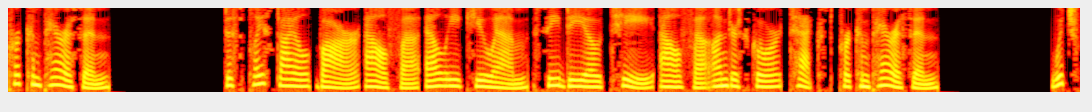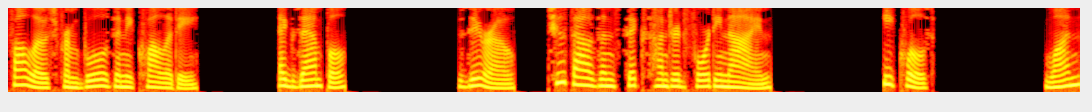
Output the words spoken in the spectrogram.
per comparison display style bar alpha leqm cdot alpha underscore text per comparison which follows from Boole's inequality. Example 0 2649 equals 1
